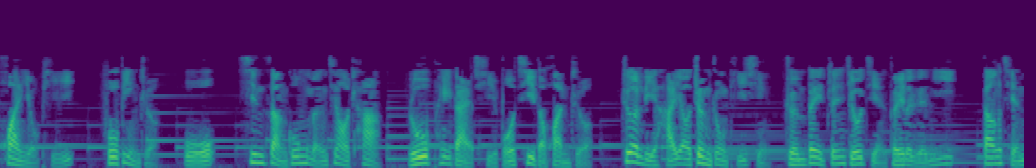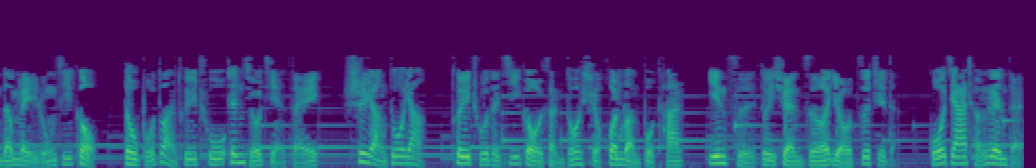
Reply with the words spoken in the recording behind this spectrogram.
患有皮肤病者；五、心脏功能较差。如佩戴起搏器的患者，这里还要郑重提醒：准备针灸减肥的人一，当前的美容机构都不断推出针灸减肥，式样多样，推出的机构很多是混乱不堪，因此对选择有资质的、国家承认的、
